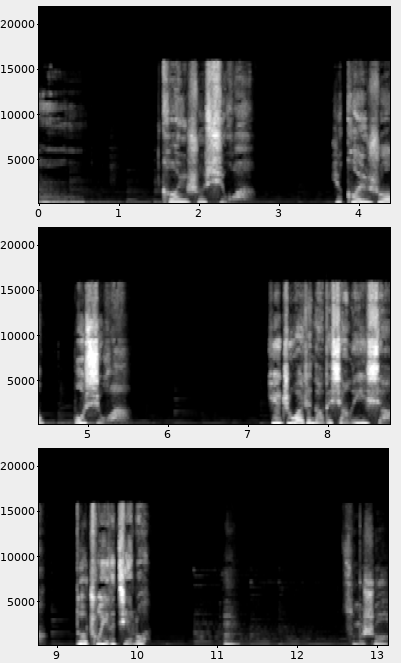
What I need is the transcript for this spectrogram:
嗯，可以说喜欢，也可以说不喜欢。叶芝歪着脑袋想了一想，得出一个结论。嗯，怎么说？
